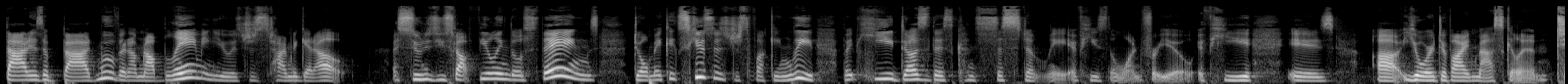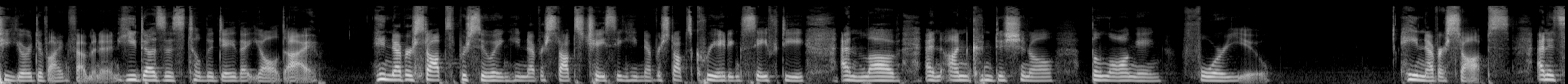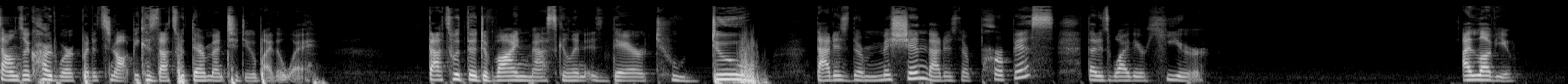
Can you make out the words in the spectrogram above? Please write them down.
that is a bad move and I'm not blaming you. It's just time to get out. As soon as you stop feeling those things, don't make excuses, just fucking leave. But he does this consistently if he's the one for you. If he is uh, your divine masculine to your divine feminine. He does this till the day that y'all die. He never stops pursuing. He never stops chasing. He never stops creating safety and love and unconditional belonging for you. He never stops. And it sounds like hard work, but it's not because that's what they're meant to do, by the way. That's what the divine masculine is there to do. That is their mission. That is their purpose. That is why they're here. I love you.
